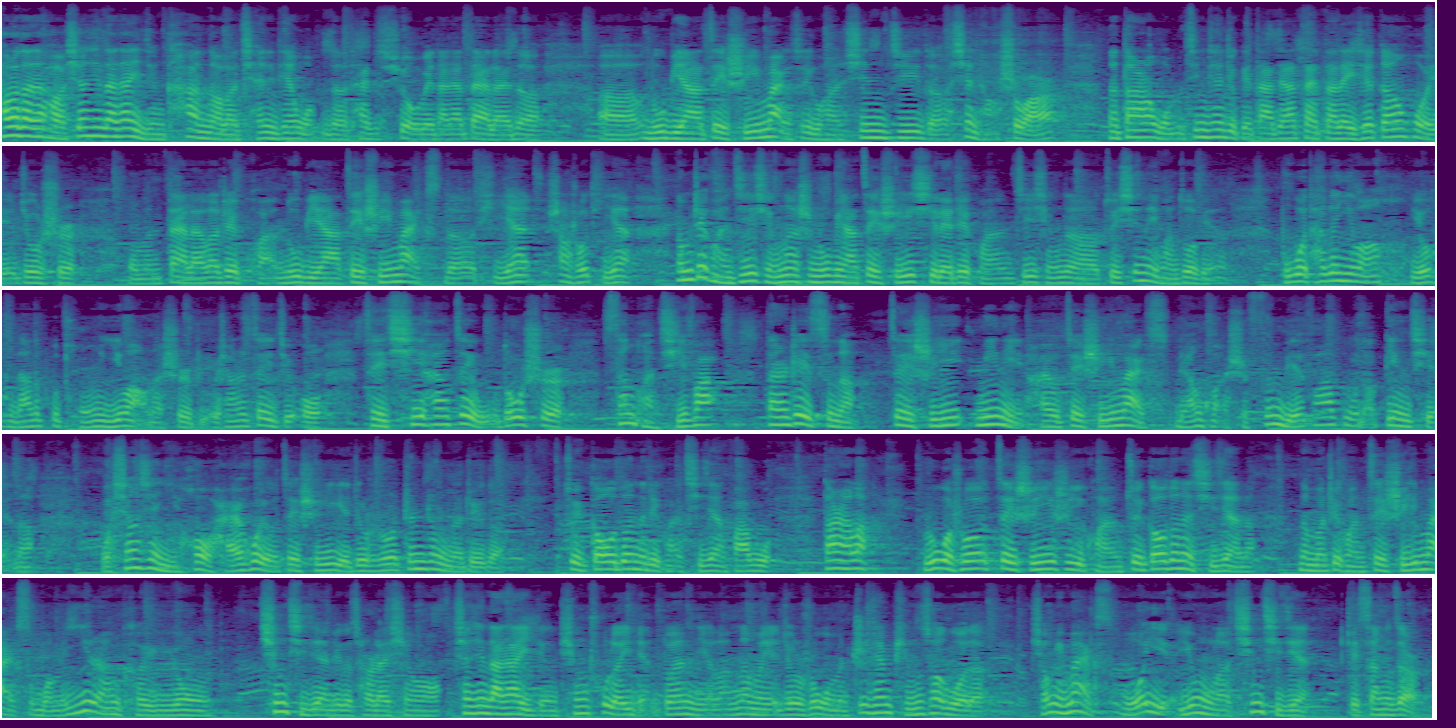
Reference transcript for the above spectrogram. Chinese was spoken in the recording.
Hello，大家好，相信大家已经看到了前几天我们的 Tech Show 为大家带来的，呃，努比亚 Z11 Max 这款新机的现场试玩。那当然，我们今天就给大家再带来一些干货，也就是我们带来了这款努比亚 Z11 Max 的体验上手体验。那么这款机型呢，是努比亚 Z11 系列这款机型的最新的一款作品。不过它跟以往有很大的不同，以往呢是比如像是 Z9、Z7 还有 Z5 都是三款齐发，但是这次呢。Z11 mini 还有 Z11 Max 两款是分别发布的，并且呢，我相信以后还会有 Z11，也就是说真正的这个最高端的这款旗舰发布。当然了，如果说 Z11 是一款最高端的旗舰呢，那么这款 Z11 Max 我们依然可以用轻旗舰这个词儿来形容。相信大家已经听出了一点端倪了。那么也就是说，我们之前评测过的小米 Max，我也用了轻旗舰这三个字儿。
